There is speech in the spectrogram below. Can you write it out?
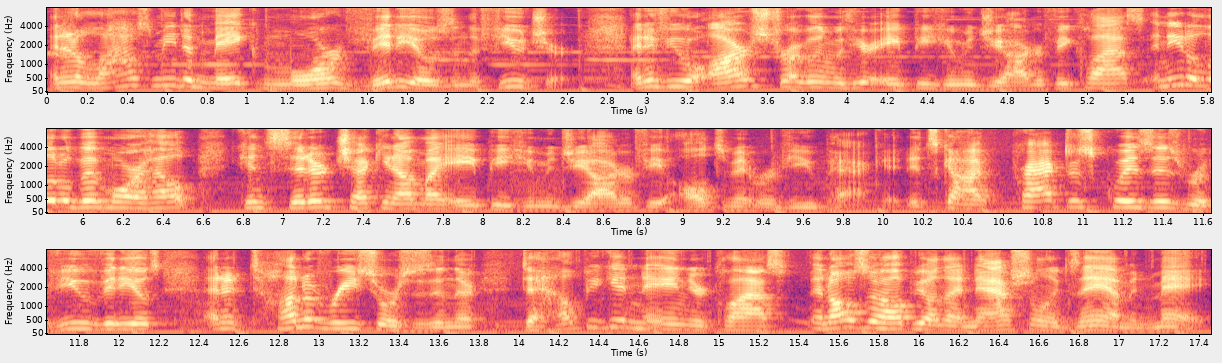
and it allows me to make more videos in the future. And if you are struggling with your AP Human Geography class and need a little bit more help, consider checking out my AP Human Geography Ultimate Review Packet. It's got practice quizzes, review videos, and a ton of resources in there to help you get an A in your class and also help you on that national exam in May.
